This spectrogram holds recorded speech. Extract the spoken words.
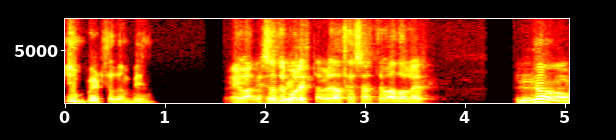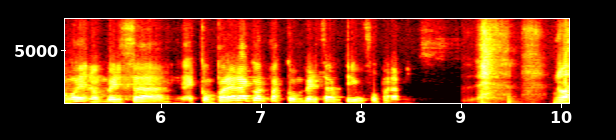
Y un Berza también eso te molesta, ¿verdad, César? Te va a doler. No, bueno, Berza, comparar a Corpas con Berza es un triunfo para mí. no,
